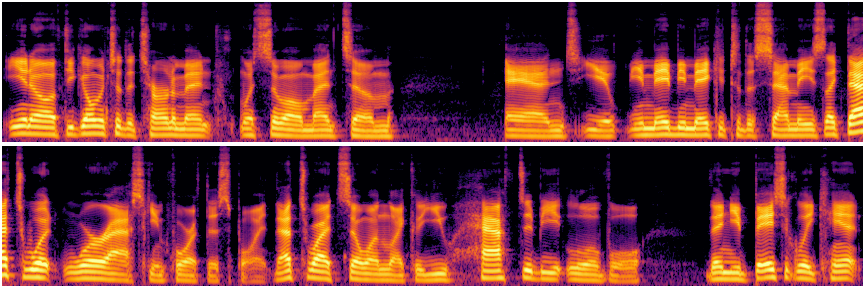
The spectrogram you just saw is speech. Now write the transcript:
you know, if you go into the tournament with some momentum and you you maybe make it to the semis, like that's what we're asking for at this point. That's why it's so unlikely. You have to beat Louisville. Then you basically can't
